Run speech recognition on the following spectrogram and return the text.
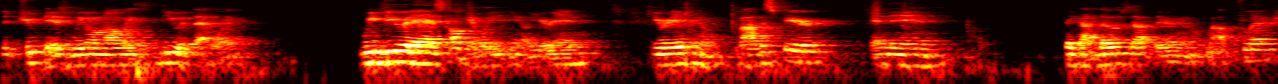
the truth is, we don't always view it that way. We view it as, okay, well, you know, you're in, you're in, you know, by the Spirit, and then they got those out there, you know, about the flesh,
